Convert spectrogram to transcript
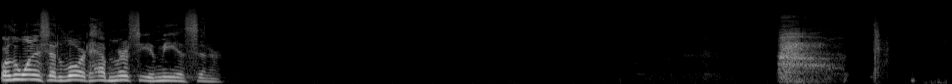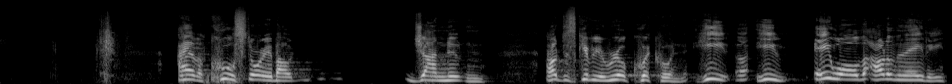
Or the one who said, Lord, have mercy on me, a sinner. I have a cool story about John Newton. I'll just give you a real quick one. He, uh, he AWOLed out of the Navy,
